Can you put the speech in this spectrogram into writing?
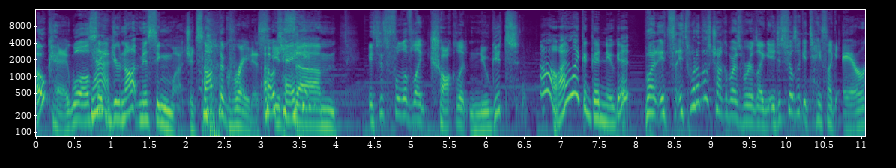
Okay, well I'll Yeah. say you're not missing much. It's not the greatest. Okay. It's um it's just full of like chocolate nougat. Oh, I like a good nougat. But it's it's one of those chocolate bars where like it just feels like it tastes like air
